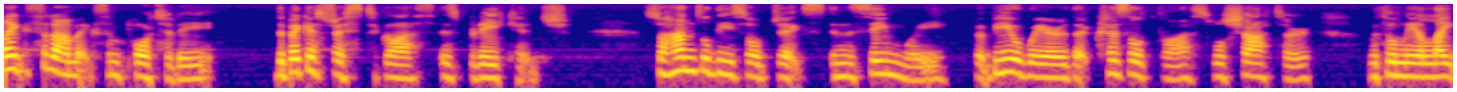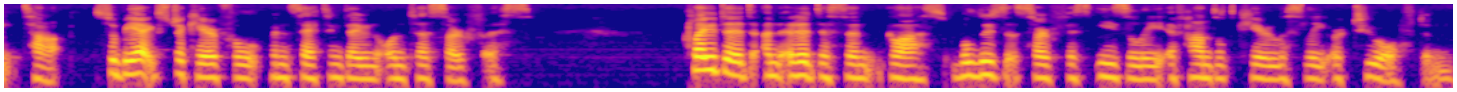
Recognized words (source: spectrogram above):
Like ceramics and pottery, the biggest risk to glass is breakage. So handle these objects in the same way, but be aware that crizzled glass will shatter with only a light tap so be extra careful when setting down onto a surface. Clouded and iridescent glass will lose its surface easily if handled carelessly or too often.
